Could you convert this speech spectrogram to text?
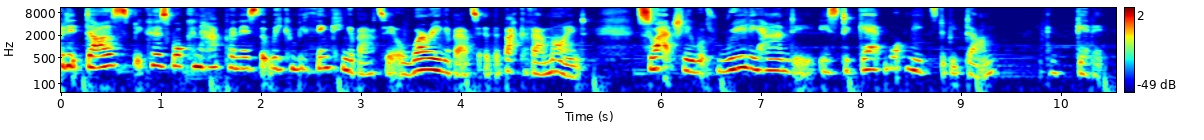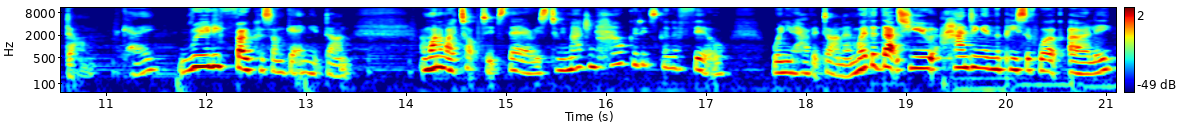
But it does because what can happen is that we can be thinking about it or worrying about it at the back of our mind. So, actually, what's really handy is to get what needs to be done and get it done. Okay? Really focus on getting it done. And one of my top tips there is to imagine how good it's going to feel when you have it done. And whether that's you handing in the piece of work early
